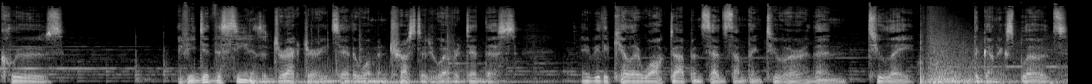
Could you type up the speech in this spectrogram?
clues. If he did the scene as a director, he'd say the woman trusted whoever did this. Maybe the killer walked up and said something to her, then, too late, the gun explodes.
